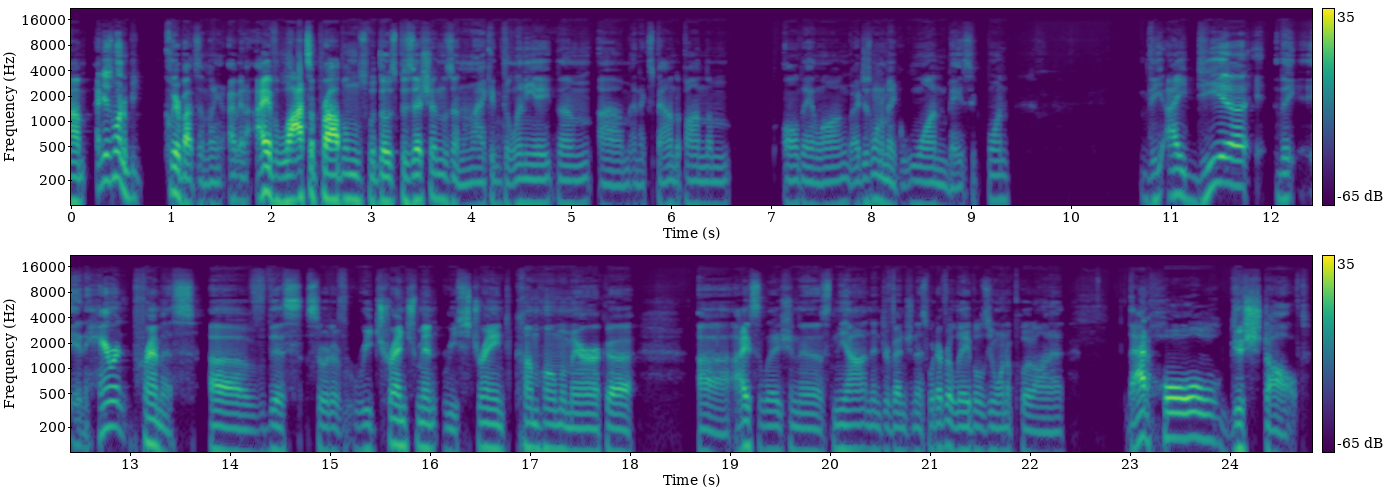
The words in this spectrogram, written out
Um, I just want to be clear about something. I mean, I have lots of problems with those positions, and I can delineate them um, and expound upon them all day long. But I just want to make one basic one the idea, the inherent premise of this sort of retrenchment, restraint, come home America, uh, isolationist, neon interventionist, whatever labels you want to put on it, that whole gestalt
